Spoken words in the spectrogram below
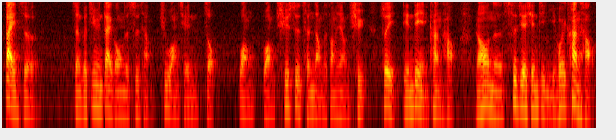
带着整个晶圆代工的市场去往前走。往往趋势成长的方向去，所以联电也看好，然后呢，世界先进也会看好。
